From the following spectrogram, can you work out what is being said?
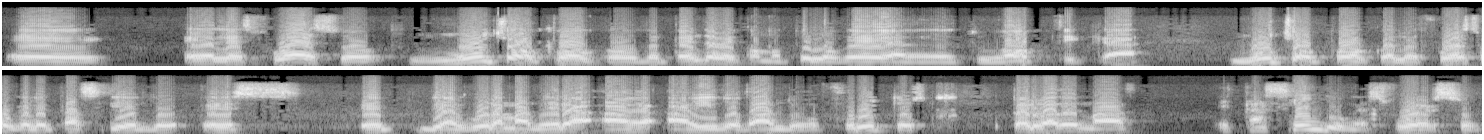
eh, el esfuerzo, mucho o poco, depende de cómo tú lo veas, de tu óptica, mucho o poco, el esfuerzo que le está haciendo es, eh, de alguna manera, ha, ido dando frutos, pero además está haciendo un esfuerzo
